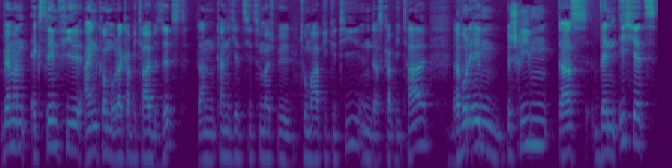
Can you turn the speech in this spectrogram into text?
wenn man extrem viel Einkommen oder Kapital besitzt, dann kann ich jetzt hier zum Beispiel Thomas Piketty in das Kapital. Da wurde eben beschrieben, dass wenn ich jetzt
